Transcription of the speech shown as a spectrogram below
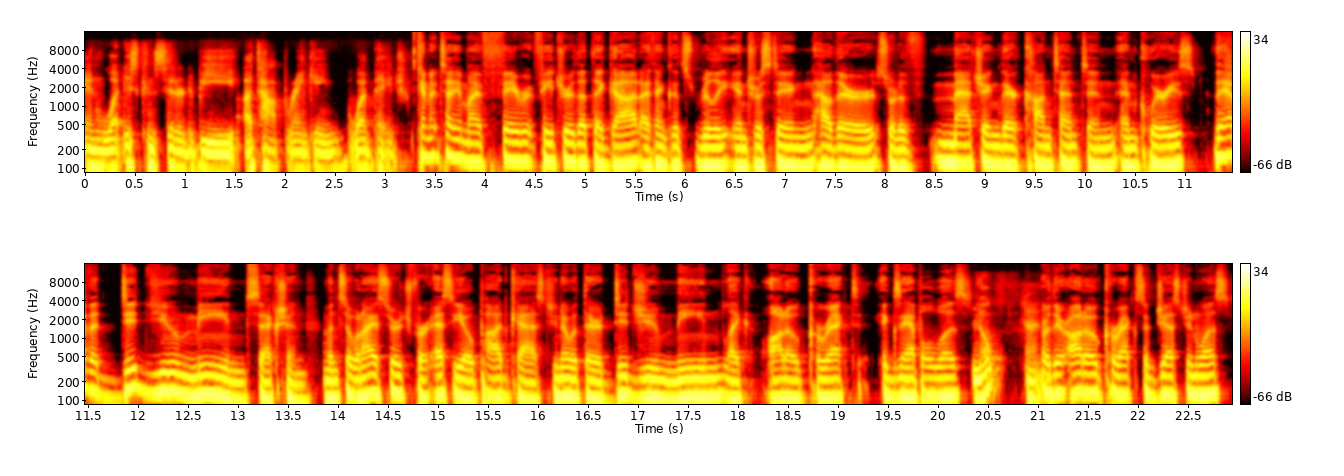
and what is considered to be a top ranking web page. Can I tell you my favorite feature that they got? I think it's really interesting how they're sort of matching their content and, and queries. They have a did you mean section. And so when I search for SEO podcast, you know what their did you mean like autocorrect example was? Nope. Or their autocorrect suggestion was?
